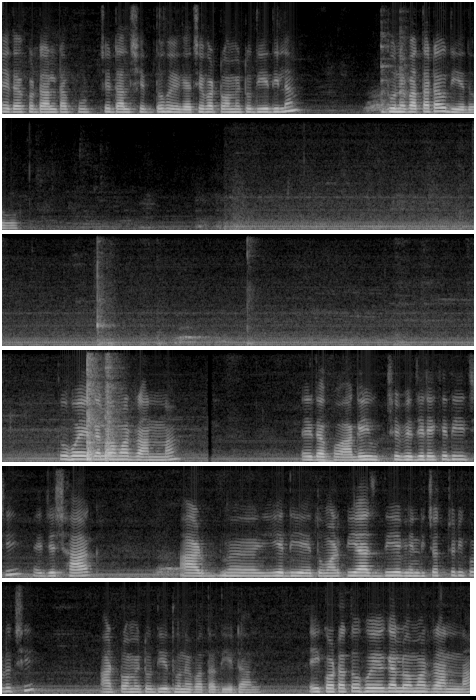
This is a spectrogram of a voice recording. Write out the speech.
এই দেখো ডালটা ফুটছে, ডাল সেদ্ধ হয়ে গেছে। এবার টমেটো দিয়ে দিলাম। ধনে পাতাটাও দিয়ে দেবো। তো হয়ে গেল আমার রান্না। এই দেখো, আগেই উচ্ছে ভেজে রেখে দিয়েছি। এই যে শাক আর ইয়ে দিয়ে তোমার পেঁয়াজ দিয়ে ভেন্ডি চচ্চড়ি করেছি আর টমেটো দিয়ে ধনে পাতা দিয়ে ডাল। এই কটা তো হয়ে গেল আমার রান্না।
